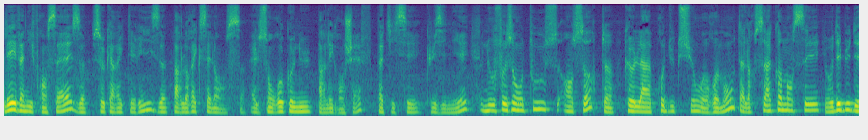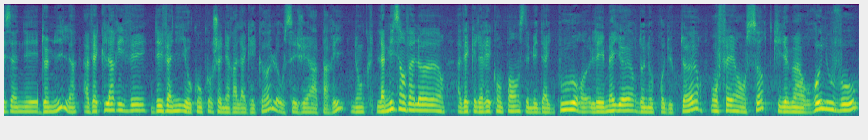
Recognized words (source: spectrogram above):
Les vanilles françaises se caractérisent par leur excellence. Elles sont reconnues par les grands chefs, pâtissiers, cuisiniers. Nous faisons tous en sorte que la production remonte. Alors ça a commencé au début des années 2000 avec l'arrivée des vanilles au concours général agricole, au CGA à Paris. Donc la mise en valeur avec les récompenses des médailles pour les meilleurs de nos producteurs ont fait en sorte qu'il y ait eu un renouveau,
